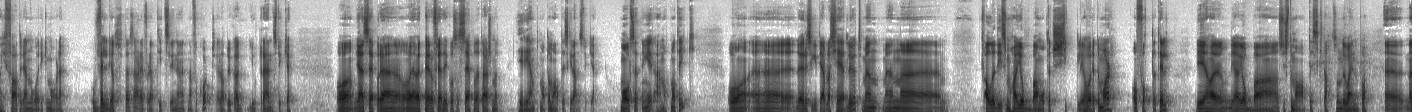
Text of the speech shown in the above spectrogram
Oi, fader, jeg når ikke målet. Og veldig ofte så er det fordi at tidslinja enten er for kort, eller at du ikke har gjort regnestykket. Og jeg ser på det, og jeg vet Per og Fredrik også ser på dette her som et rent matematisk regnestykke. Målsetninger er matematikk. Og eh, det høres sikkert jævla kjedelig ut, men, men eh, alle de som har jobba mot et skikkelig hårete mål, og fått det til. De har, de har jobba systematisk, da, som du var inne på. Uh,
